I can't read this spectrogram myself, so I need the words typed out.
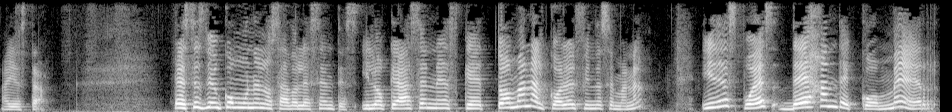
Ahí está. Este es bien común en los adolescentes y lo que hacen es que toman alcohol el fin de semana y después dejan de comer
